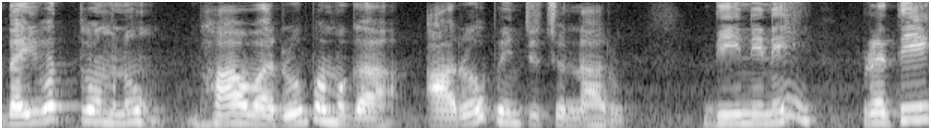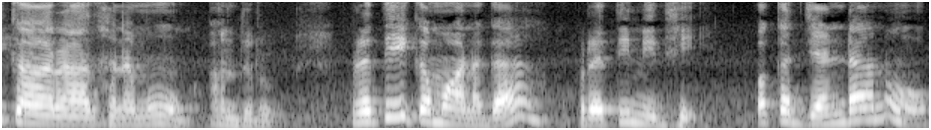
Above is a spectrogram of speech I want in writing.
దైవత్వమును భావరూపముగా ఆరోపించుచున్నారు. దీనినే ప్రతీకారాధనము అందురు. ప్రతీకము అనగా ప్రతినిధి. ఒక జెండాను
